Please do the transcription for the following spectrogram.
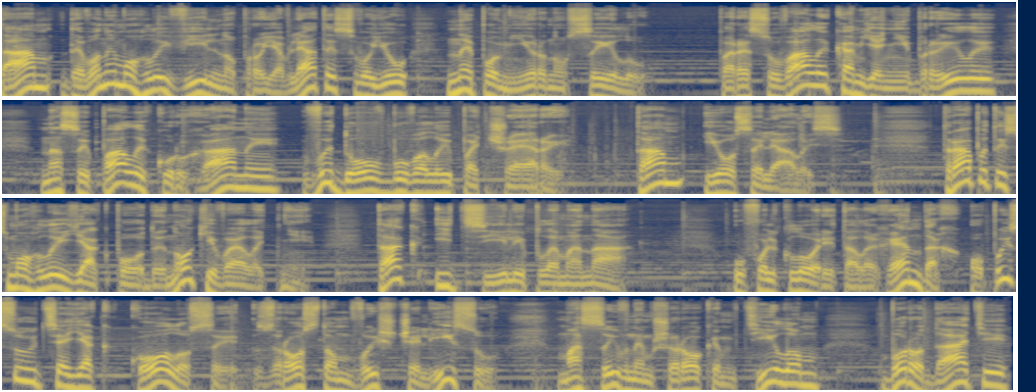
там, де вони могли вільно проявляти свою непомірну силу. Пересували кам'яні брили, насипали кургани, видовбували печери. Там і оселялись. Трапитись могли як поодинокі велетні, так і цілі племена. у фольклорі та легендах описуються як колоси з ростом вище лісу, масивним широким тілом, бородаті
